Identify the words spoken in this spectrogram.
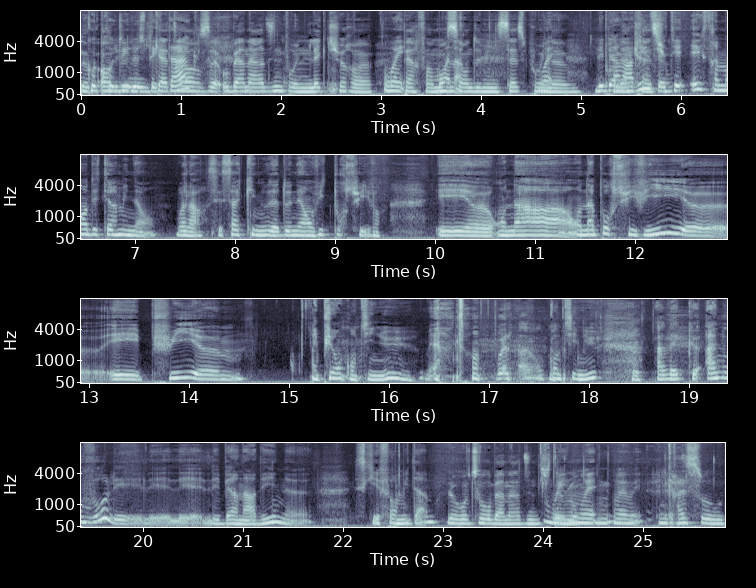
Donc en coproduit le spectacle. 2014 au Bernardine pour une lecture euh, Oui, performance voilà. et en 2016 pour une Les Bernardines, ça a été extrêmement déterminant. Voilà, c'est ça qui nous a donné envie de poursuivre. Et on a on a poursuivi et puis et puis on continue. Mais attends, voilà, on continue avec à nouveau les les, les, les Bernardines, euh, ce qui est formidable. le retour au Bernardine Oui, finalement. oui, oui, oui. Grâce au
